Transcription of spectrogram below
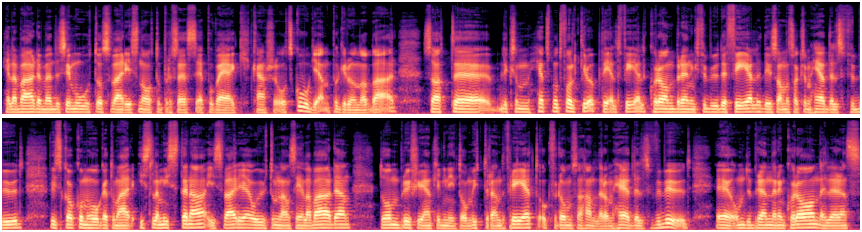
hela världen vänder sig emot och Sveriges NATO-process är på väg kanske åt skogen på grund av det här. Så att eh, liksom hets mot folkgrupp, det är helt fel. Koranbränningsförbud är fel, det är samma sak som hädelseförbud. Vi ska komma ihåg att de här islamisterna i Sverige och utomlands i hela världen, de bryr sig egentligen inte om yttrandefrihet och för dem så handlar det om hädelse hädelseförbud. Eh, om du bränner en koran eller ens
